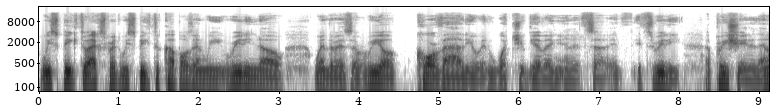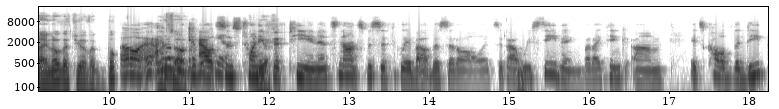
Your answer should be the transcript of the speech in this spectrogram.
we speak to experts, we speak to couples, and we really know when there is a real core value in what you're giving, and it's uh, it, it's really appreciated. And I know that you have a book. Oh, I I have a book out Yeah. since 2015. It's not specifically about this at all. It's about receiving, but I think um, it's called The Deep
